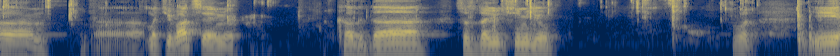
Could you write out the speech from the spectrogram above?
э, э, мотивациями, когда создают семью. Вот. И,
